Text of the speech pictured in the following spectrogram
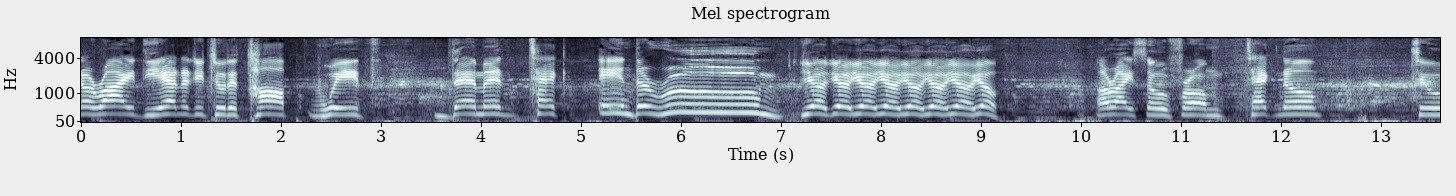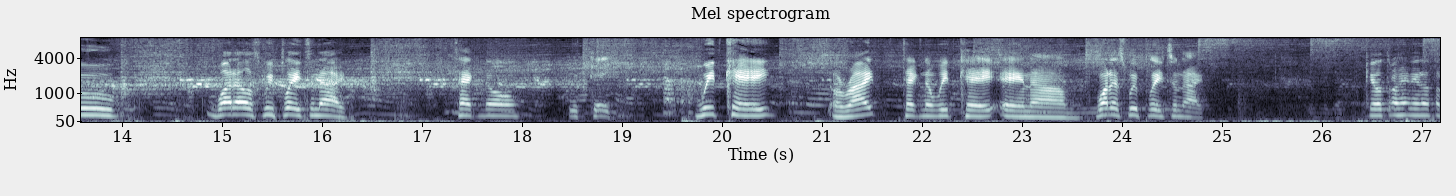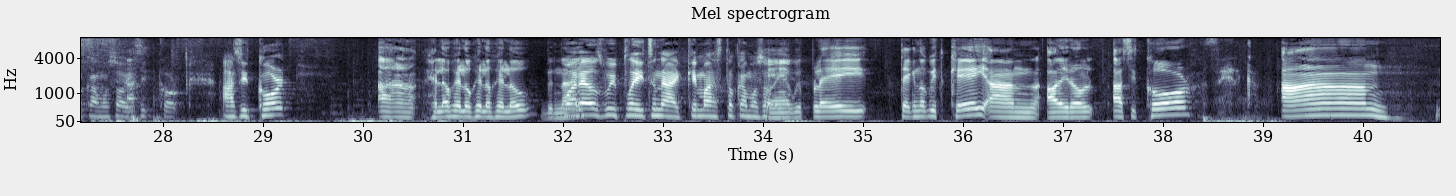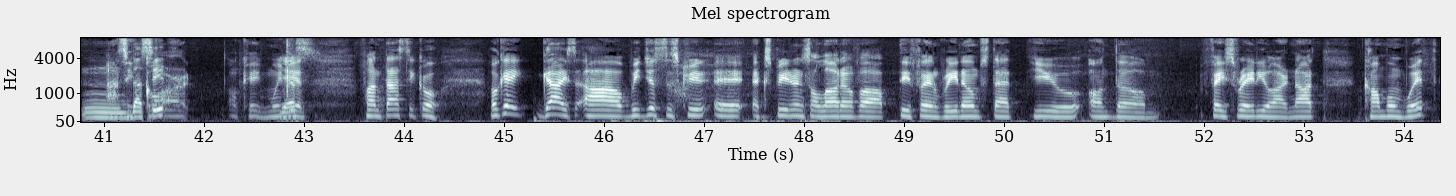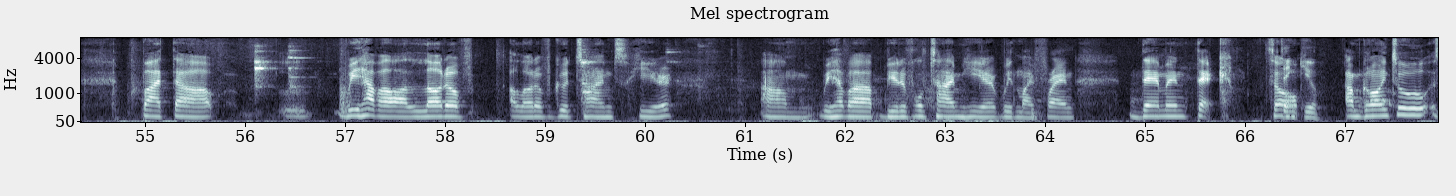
Right, all right. The energy to the top with Demon Tech in the room. Yo, yo, yo, yo, yo, yo, yo, yo. All right, so from techno to what else we play tonight? Techno with K. With K. All right, techno with K. And um, what else we play tonight? ¿Qué otro género tocamos hoy? Acid core. Acid core. Uh, hello, hello, hello, hello. Good night. What else we play tonight? ¿Qué más tocamos hoy? Uh, we play techno with K and a little acid core. And mm, Acid that's core. it. Ok, muy Yes. bien. Fantástico. Okay, guys, uh, we just uh, experienced a lot of uh, different rhythms that you on the um, face radio are not common with, but uh, we have a lot of a lot of good times here. Um, we have a beautiful time here with my friend Dementek. So Thank you. I'm going to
